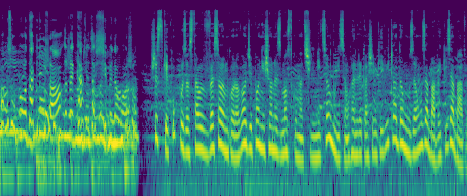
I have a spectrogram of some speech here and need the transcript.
pomysłów było tak dużo, że każdy coś z siebie dołożył. Wszystkie kukły zostały w wesołym korowodzie poniesione z mostku nad Silnicą, ulicą Henryka Sienkiewicza do Muzeum Zabawek i Zabawy.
